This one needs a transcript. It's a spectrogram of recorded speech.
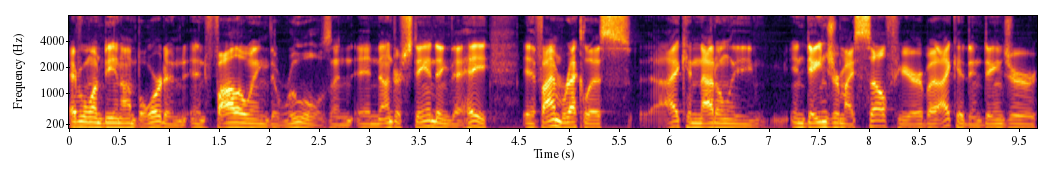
everyone being on board and, and following the rules and, and understanding that hey, if I'm reckless, I can not only endanger myself here, but I could endanger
